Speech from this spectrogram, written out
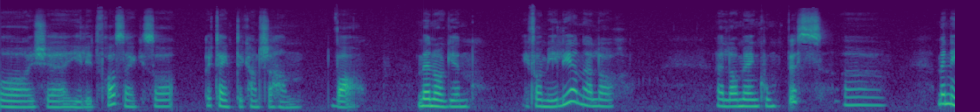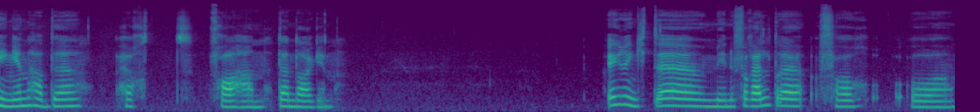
Og ikke gi litt fra seg. Så jeg tenkte kanskje han var med noen i familien, eller, eller med en kompis. Eh, Men ingen hadde hørt fra han den dagen. Jeg ringte mine foreldre for å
